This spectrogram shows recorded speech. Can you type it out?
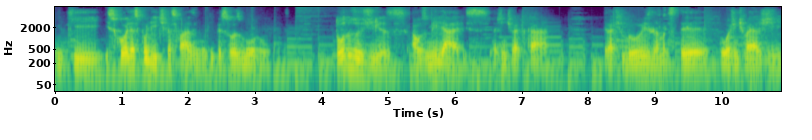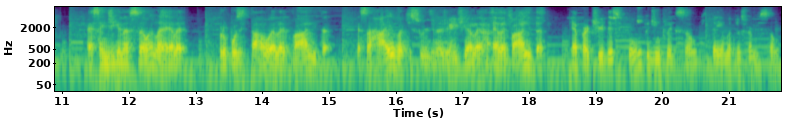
em que escolhas políticas fazem com que pessoas morram todos os dias, aos milhares, a gente vai ficar gratiluz, namastê, ou a gente vai agir? Essa indignação, ela, ela é proposital, ela é válida. Essa raiva que surge na gente, ela é, ela é válida. É a partir desse ponto de inflexão que tem uma transformação.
